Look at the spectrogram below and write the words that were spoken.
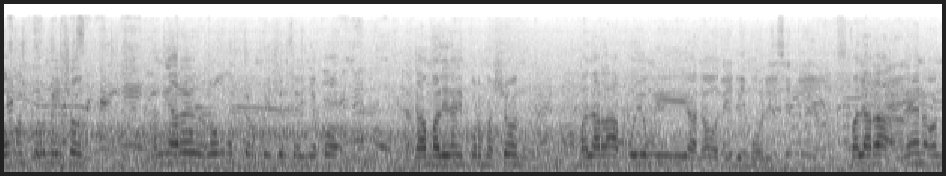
Wrong information. Nangyari wrong information sa inyo po. Nagkamali ng impormasyon. Balara po yung i, ano, didemolish. Balara. Ngayon, on,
